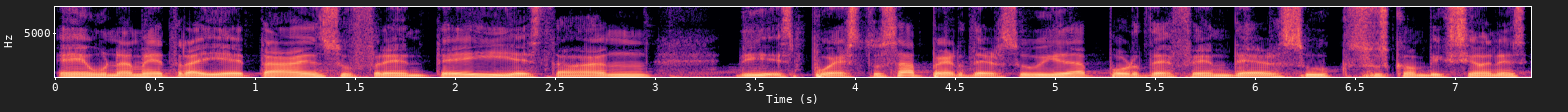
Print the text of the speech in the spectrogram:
eh, una metralleta en su frente y estaban dispuestos a perder su vida por defender su- sus convicciones.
